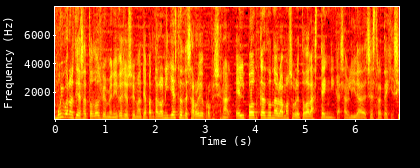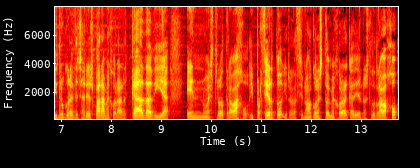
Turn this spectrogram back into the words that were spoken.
Muy buenos días a todos, bienvenidos. Yo soy Matías Pantalón y esto es Desarrollo Profesional, el podcast donde hablamos sobre todas las técnicas, habilidades, estrategias y trucos necesarios para mejorar cada día en nuestro trabajo. Y por cierto, y relacionado con esto de mejorar cada día en nuestro trabajo,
